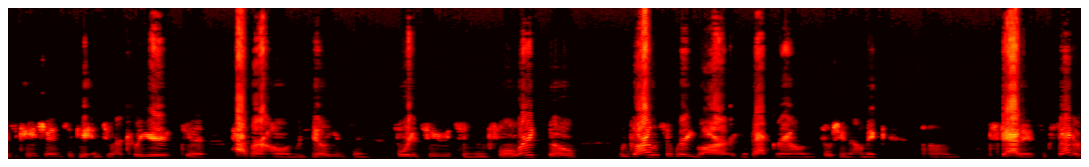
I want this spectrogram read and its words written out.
education, to get into our careers, to have our own resilience and fortitude to move forward. So, regardless of where you are, your background, socioeconomic um, status, etc.,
